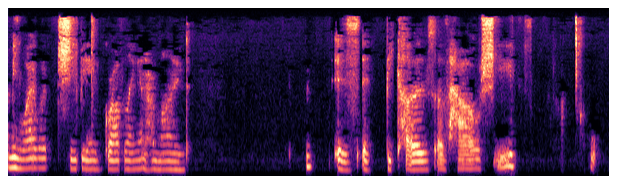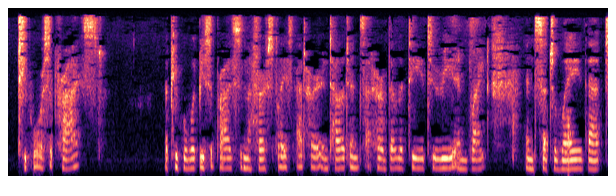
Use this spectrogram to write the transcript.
I mean, why would she be groveling in her mind? Is it because of how she, people were surprised? That people would be surprised in the first place at her intelligence, at her ability to read and write in such a way that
